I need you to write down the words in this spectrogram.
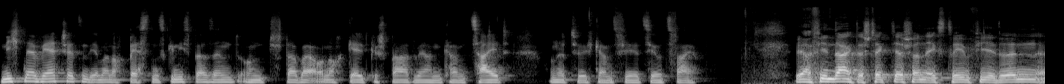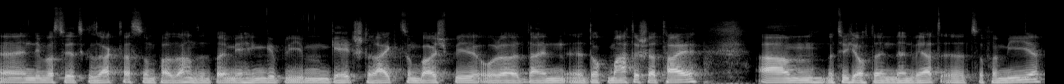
nicht mehr wertschätzen, die immer noch bestens genießbar sind und dabei auch noch Geld gespart werden kann, Zeit und natürlich ganz viel CO2. Ja, vielen Dank. Da steckt ja schon extrem viel drin äh, in dem, was du jetzt gesagt hast. So ein paar Sachen sind bei mir hängen geblieben. Geldstreik zum Beispiel oder dein äh, dogmatischer Teil. Ähm, natürlich auch dein, dein Wert äh, zur Familie.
